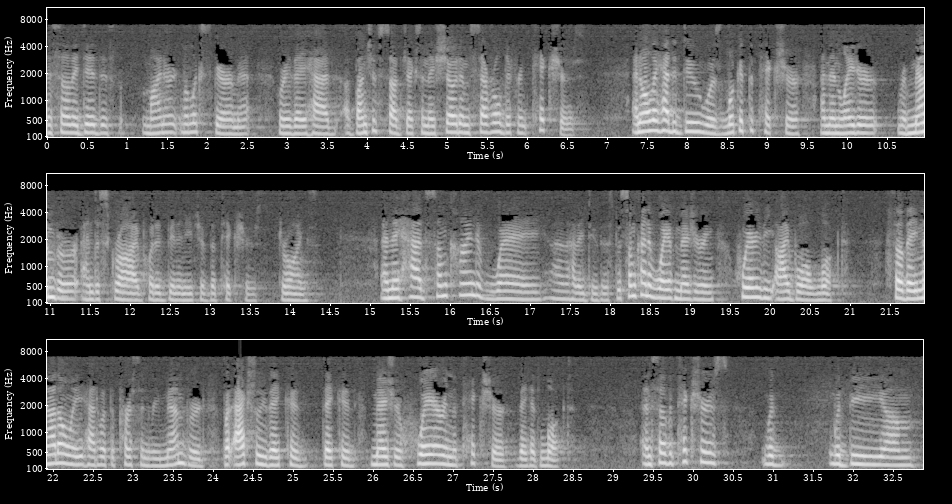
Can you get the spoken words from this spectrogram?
And so they did this minor little experiment where they had a bunch of subjects and they showed them several different pictures. And all they had to do was look at the picture and then later remember and describe what had been in each of the pictures, drawings. And they had some kind of way, I don't know how they do this, but some kind of way of measuring where the eyeball looked. So they not only had what the person remembered, but actually they could, they could measure where in the picture they had looked. And so the pictures would, would be um,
